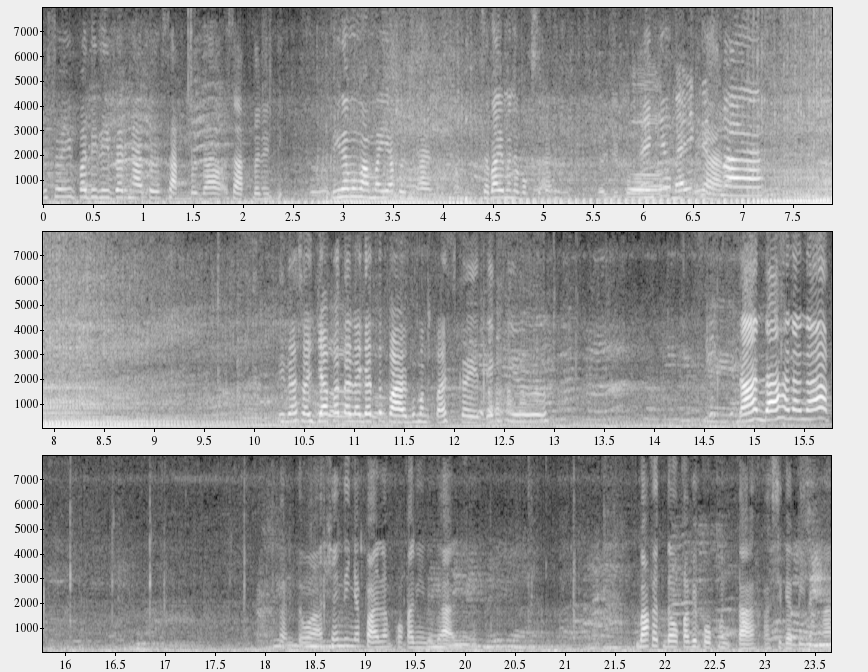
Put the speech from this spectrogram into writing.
gusto yung pa-deliver nga to sakto daw, sakto ni Tingnan mo mamaya kung ano. Sabay mo na buksan. Thank you po. Thank you. Merry. Christmas! Sinasadya pa talaga to bago magpasko eh. Thank you. Dahan-dahan anak. Santuwa siya. Hindi niya pa alam kung kanino galing. Bakit daw kami pupunta? Kasi gabi na nga.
